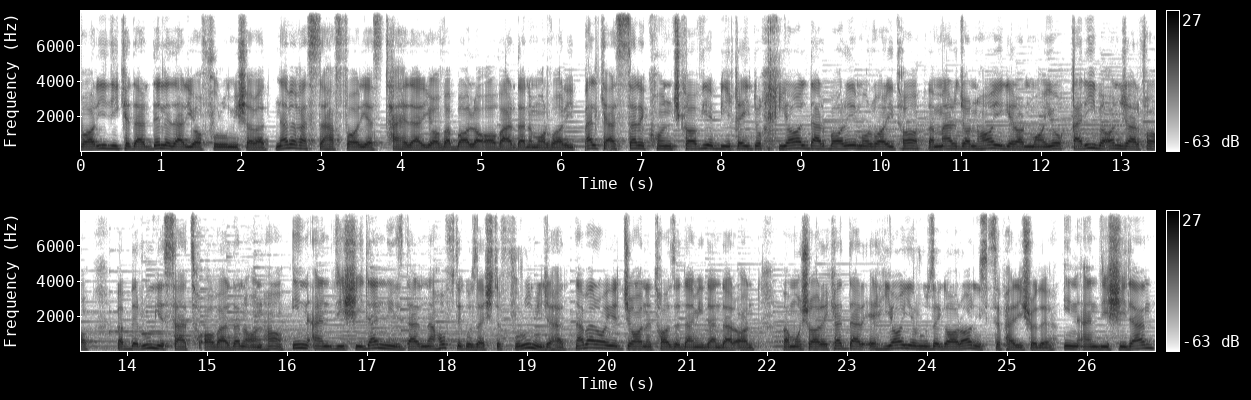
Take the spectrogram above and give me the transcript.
مرواریدی که در دل دریا فرو می شود نه به قصد حفاری از ته دریا و بالا آوردن مروارید بلکه از سر کنجکاوی بیقید و خیال درباره مرواریدها و مرجانهای گرانمایه و قریب آن جرفا و به روی سطح آوردن آنها این اندیشیدن نیز در نهفت گذشته فرو می جهد نه برای جان تازه دمیدن در آن و مشارکت در احیای روزگارانی سپری شده. این اندیشیدن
